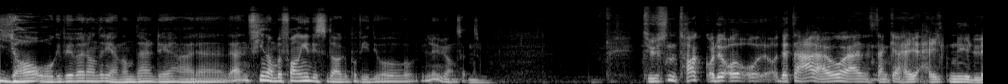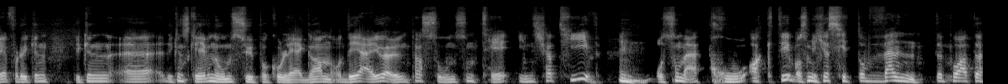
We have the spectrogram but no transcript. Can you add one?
ja-åger vi hverandre gjennom der. Det er, det er en fin anbefaling i disse dager på video eller uansett. Tusen takk. Og, det, og, og, dette her er jo jeg helt nydelig. for Du kan, du kan, uh, du kan skrive noe om superkollegaen. og Det er jo òg en person som tar initiativ. Mm. Og som er proaktiv, og som ikke sitter og venter på at det,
